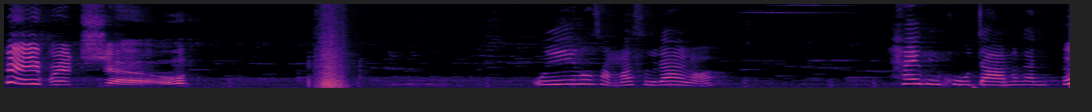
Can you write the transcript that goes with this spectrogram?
favorite show. อุ้ยเราสามารถซื้อได้เหรอ ให้คุณครูจามแล้วกัน oh,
